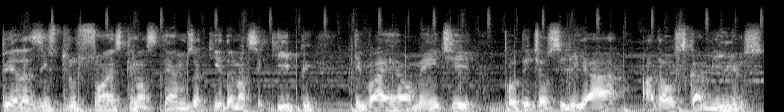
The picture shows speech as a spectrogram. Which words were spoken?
pelas instruções que nós temos aqui da nossa equipe, que vai realmente poder te auxiliar a dar os caminhos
